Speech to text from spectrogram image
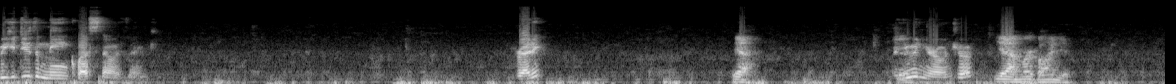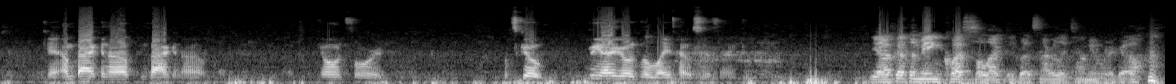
We could do the main quest now, I think. Ready? Yeah. Are you in your own truck? Yeah, I'm right behind you. Okay, I'm backing up, I'm backing up. Going forward. Let's go. We gotta go to the lighthouse, I think. Yeah, I've got the main quest selected, but it's not really telling me where to go.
